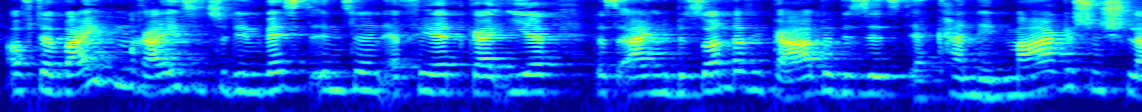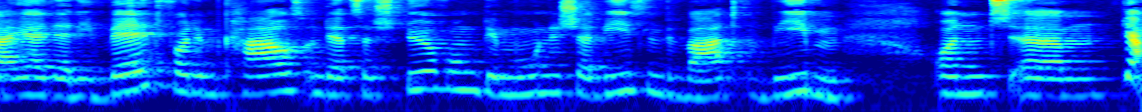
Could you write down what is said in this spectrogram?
Auf der weiten Reise zu den Westinseln erfährt Gair, dass er eine besondere Gabe besitzt. Er kann den magischen Schleier, der die Welt vor dem Chaos und der Zerstörung dämonischer Wesen bewahrt, weben. Und ähm, ja,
